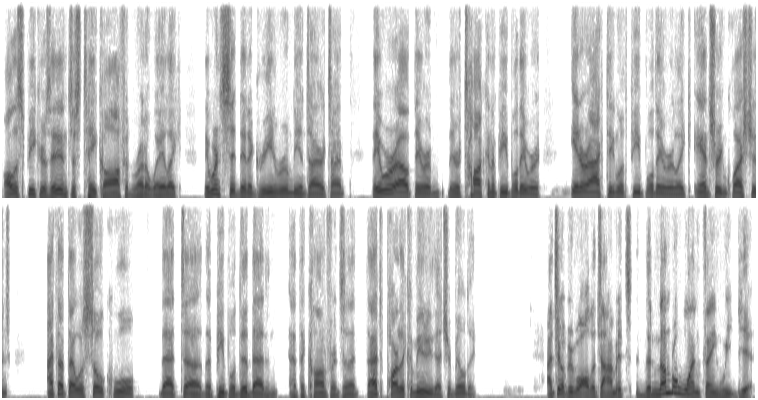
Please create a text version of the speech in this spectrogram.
all the speakers, they didn't just take off and run away. Like they weren't sitting in a green room the entire time. They were out. They were they were talking to people. They were interacting with people. They were like answering questions. I thought that was so cool that uh, that people did that at the conference, and that, that's part of the community that you're building. I tell people all the time, it's the number one thing we get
